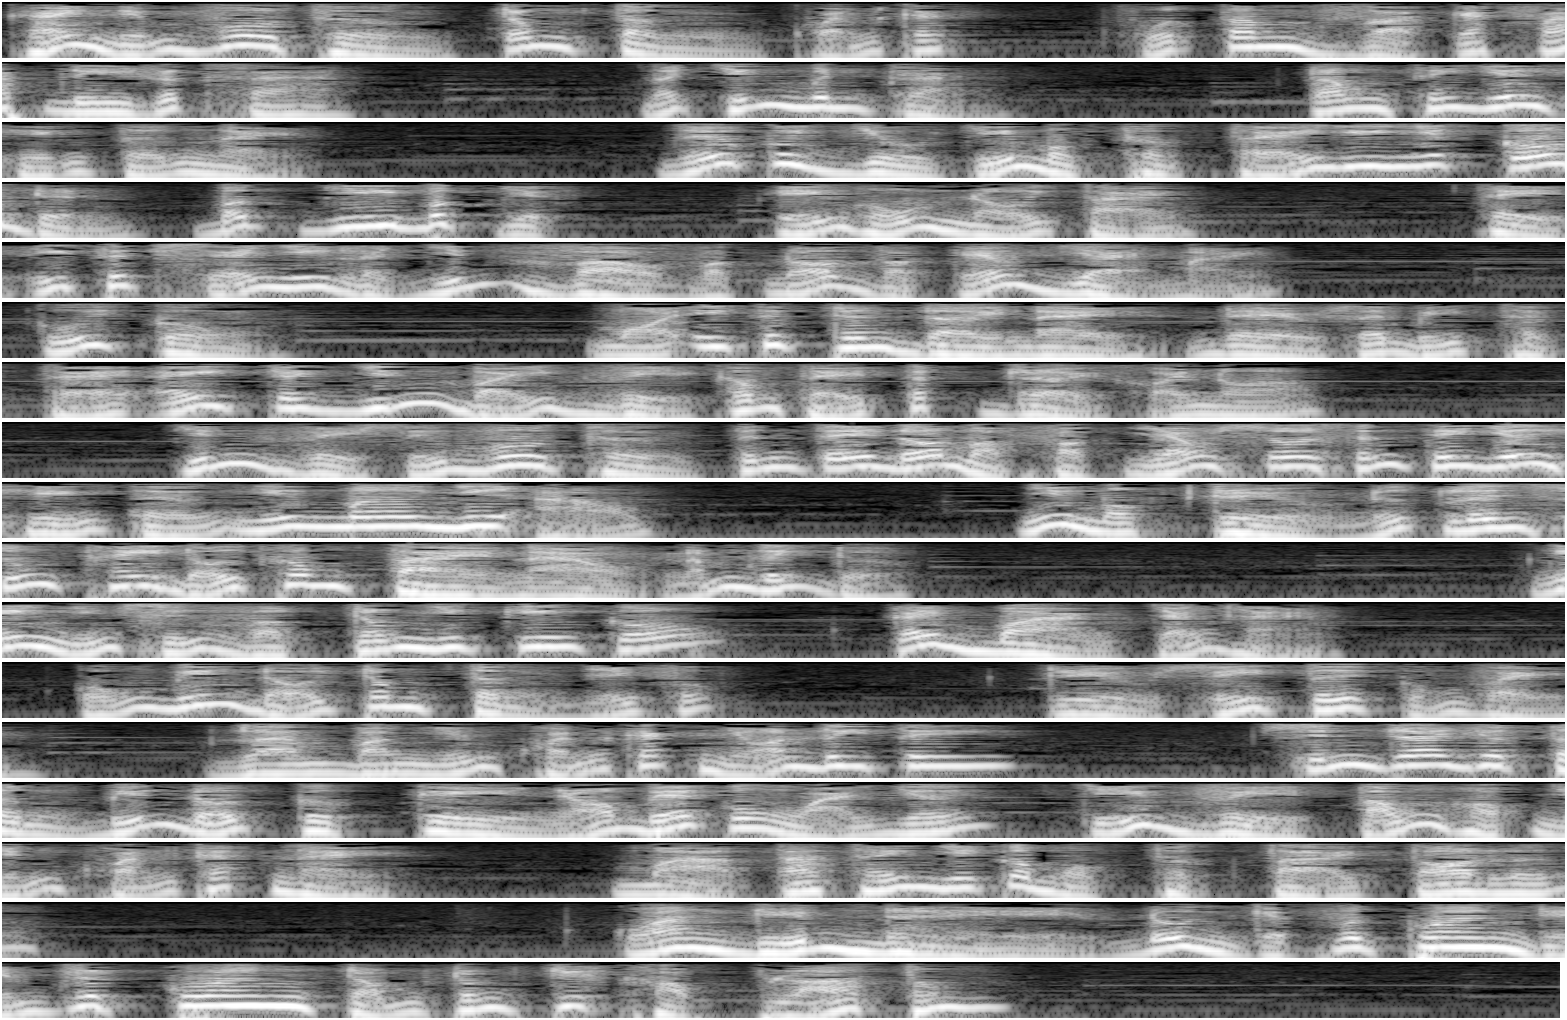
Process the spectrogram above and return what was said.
Khái niệm vô thường trong từng khoảnh khắc của tâm và các pháp đi rất xa. Nó chứng minh rằng, trong thế giới hiện tượng này, nếu có dù chỉ một thực thể duy nhất cố định, bất di bất dịch, hiển hữu nội tại, thì ý thức sẽ như là dính vào vật đó và kéo dài mãi. Cuối cùng, mọi ý thức trên đời này đều sẽ bị thực thể ấy cho dính bẫy vì không thể tách rời khỏi nó. Chính vì sự vô thường tinh tế đó mà Phật giáo so sánh thế giới hiện tượng như mơ như ảo, như một triều nước lên xuống thay đổi không tài nào nắm lấy được. Ngay những sự vật trông như kiên cố, cái bàn chẳng hạn, cũng biến đổi trong từng giây phút. Triều sĩ tứ cũng vậy, làm bằng những khoảnh khắc nhỏ li ti, sinh ra do từng biến đổi cực kỳ nhỏ bé của ngoại giới, chỉ vì tổng hợp những khoảnh khắc này mà ta thấy như có một thực tại to lớn. Quan điểm này đối nghịch với quan điểm rất quan trọng trong triết học Lã Tông.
